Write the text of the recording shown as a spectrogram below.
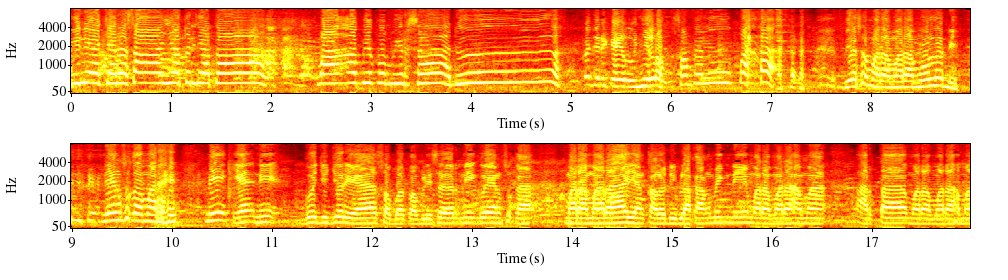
ini acara saya ternyata. Maaf ya pemirsa. Aduh. Kok jadi kayak unyil loh? Sampai lupa. Biasa marah-marah mulu nih. Nih yang suka marah. Nih ya nih gue jujur ya sobat publisher nih gue yang suka marah-marah yang kalau di belakang mic nih marah-marah sama Arta, marah-marah sama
